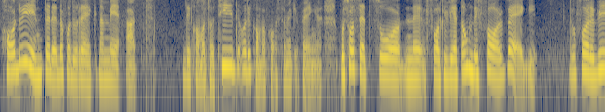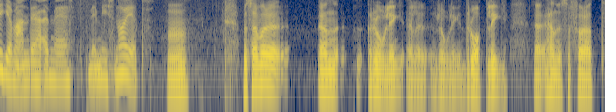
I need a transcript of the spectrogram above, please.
Har du inte det då får du räkna med att det kommer att ta tid och det kommer att kosta mycket pengar. På så sätt så när folk vet om det i förväg då förebygger man det här med, med missnöjet. Mm. Men sen var det en rolig, eller rolig, dråplig eh, händelse för att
